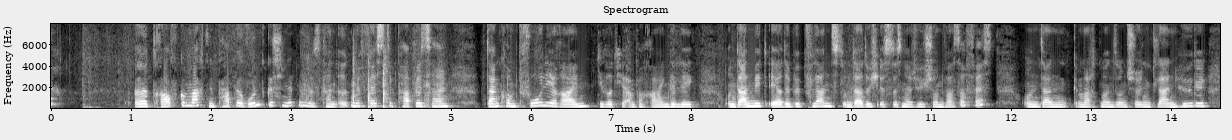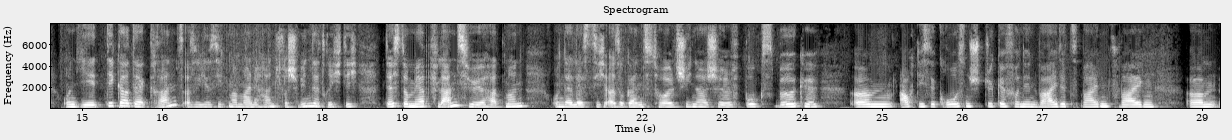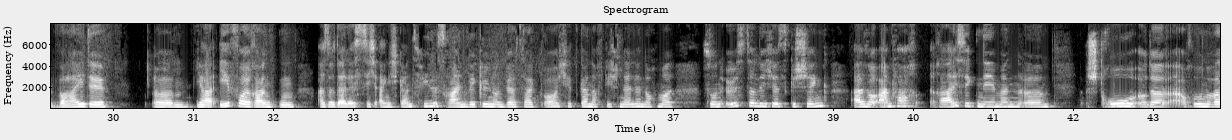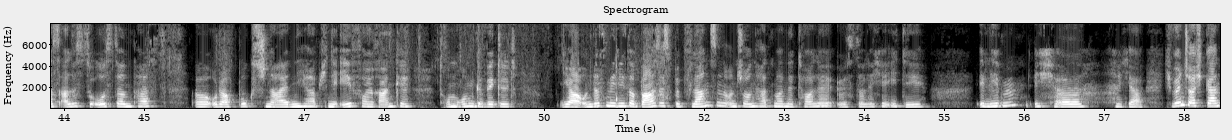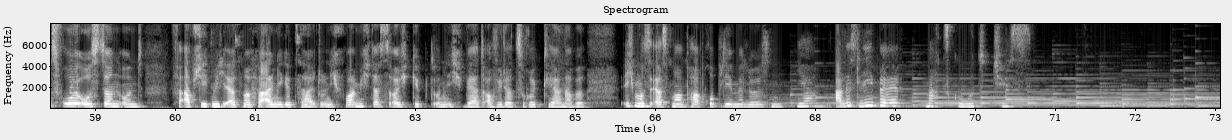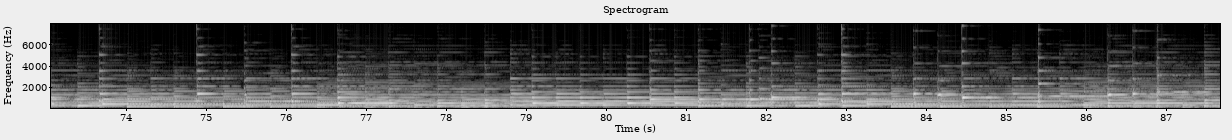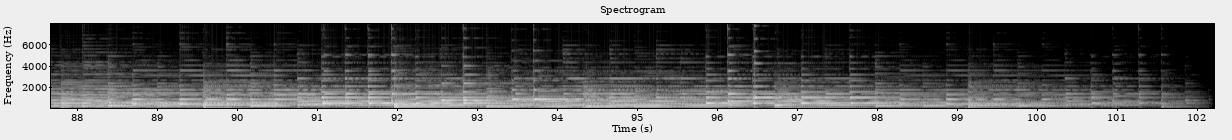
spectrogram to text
äh, drauf gemacht, eine Pappe rund geschnitten. Das kann irgendeine feste Pappe sein. Dann kommt Folie rein, die wird hier einfach reingelegt und dann mit Erde bepflanzt. Und dadurch ist es natürlich schon wasserfest. Und dann macht man so einen schönen kleinen Hügel. Und je dicker der Kranz, also hier sieht man, meine Hand verschwindet richtig, desto mehr Pflanzhöhe hat man. Und er lässt sich also ganz toll Chinaschilf, Buchs, Birke, ähm, auch diese großen Stücke von den Weide, Weidenzweigen, ähm, Weide, ähm, ja, Efeuranken. Also da lässt sich eigentlich ganz vieles reinwickeln. Und wer sagt, oh, ich hätte gern auf die Schnelle nochmal so ein österliches Geschenk, also einfach Reisig nehmen, äh, Stroh oder auch immer was alles zu Ostern passt äh, oder auch Buchs schneiden. Hier habe ich eine Efeuranke drumherum gewickelt. Ja, und das mit dieser Basis bepflanzen und schon hat man eine tolle österliche Idee. Ihr Lieben, ich äh, ja, ich wünsche euch ganz frohe Ostern und verabschiede mich erstmal für einige Zeit. Und ich freue mich, dass es euch gibt und ich werde auch wieder zurückkehren. Aber ich muss erstmal ein paar Probleme lösen. Ja, alles Liebe, macht's gut, tschüss.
